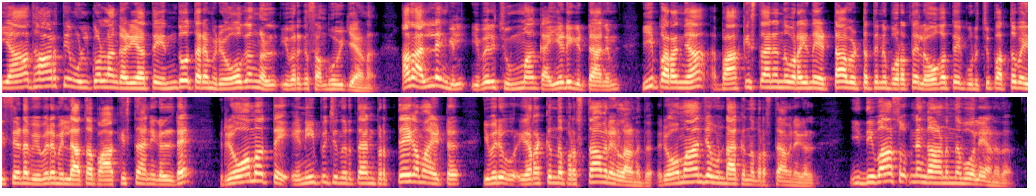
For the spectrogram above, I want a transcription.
യാഥാർത്ഥ്യം ഉൾക്കൊള്ളാൻ കഴിയാത്ത എന്തോ തരം രോഗങ്ങൾ ഇവർക്ക് സംഭവിക്കുകയാണ്. അതല്ലെങ്കിൽ ഇവർ ചുമ്മാ കയ്യടി കിട്ടാനും ഈ പറഞ്ഞ പാകിസ്ഥാൻ എന്ന് പറയുന്ന എട്ടാവട്ടത്തിന് പുറത്തെ ലോകത്തെക്കുറിച്ച് പത്ത് പൈസയുടെ വിവരമില്ലാത്ത പാകിസ്ഥാനികളുടെ രോമത്തെ എണീപ്പിച്ചു നിർത്താൻ പ്രത്യേകമായിട്ട് ഇവർ ഇറക്കുന്ന പ്രസ്താവനകളാണിത്. രോമാഞ്ചമുണ്ടാക്കുന്ന പ്രസ്താവനകൾ. ഈ ദിവാസ്വപ്നം കാണുന്ന പോലെയാണിത്.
